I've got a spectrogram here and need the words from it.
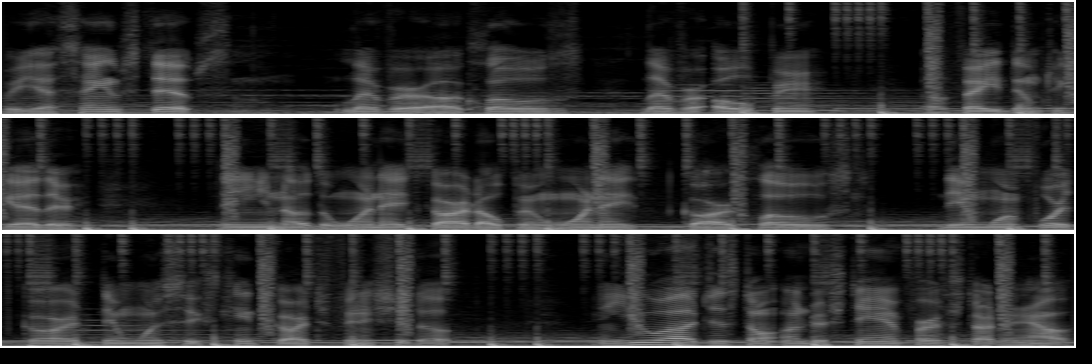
But yeah, same steps. Lever uh, close, lever open, uh, fade them together. Then you know the 1 8 guard open, 1 8 guard closed, then 1 4th guard, then 1 16th guard to finish it up. And you all just don't understand first starting out.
